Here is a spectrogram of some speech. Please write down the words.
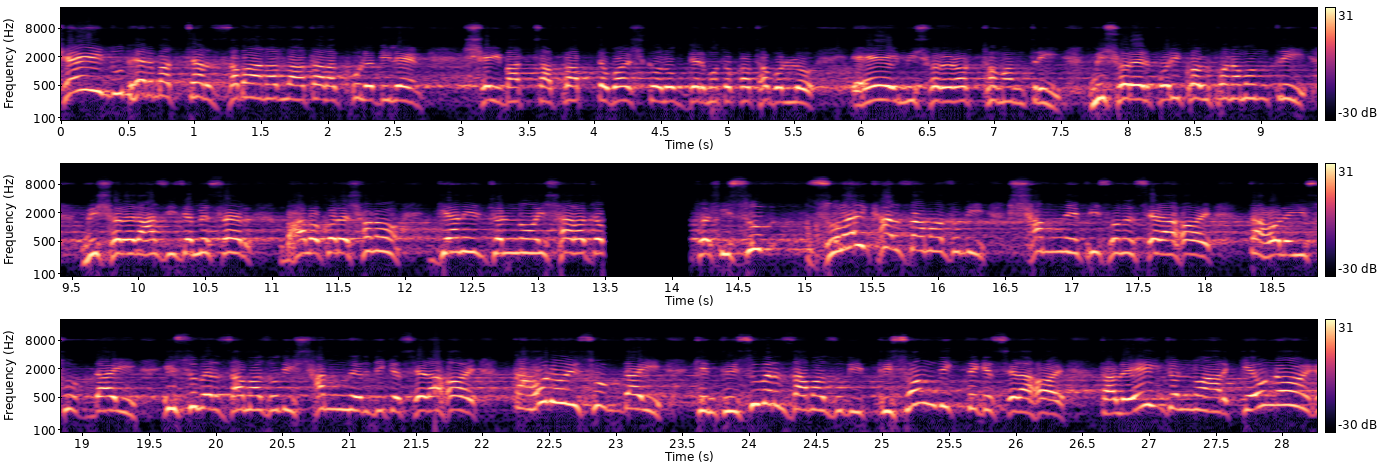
সেই দুধের বাচ্চার জবান আল্লাহ তালা খুলে দিলেন। সেই বাচ্চা প্রাপ্তবয়স্ক লোকদের মতো কথা বলল, এই মিশরের অর্থমন্ত্রী, মিশরের পরিকল্পনা মন্ত্রী, মিশরের আজিজে মেসের, ভালো করে শোনো, জ্ঞানীর জন্য ইশারা ইসুফ জুলাইখার জামা যদি সামনে পিছনে ছেঁড়া হয়, তাহলে ইসুফ দায়ী। ইসুফের জামা যদি সামনের দিকে ছেঁড়া হয়, তাহলেও ইসুফ দায়ী। কিন্তু ইসুফের জামা যদি পিছন দিক থেকে ছেঁড়া হয়, তাহলে এই জন্য আর কেউ নয়,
